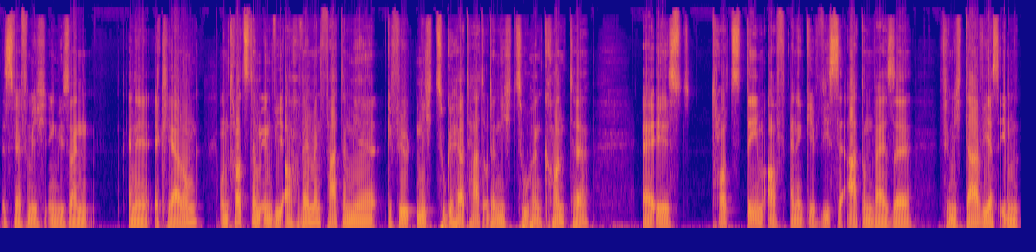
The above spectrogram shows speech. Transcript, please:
Es wäre für mich irgendwie so ein, eine Erklärung. Und trotzdem irgendwie, auch wenn mein Vater mir gefühlt nicht zugehört hat oder nicht zuhören konnte, er ist trotzdem auf eine gewisse Art und Weise für mich da, wie er es eben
